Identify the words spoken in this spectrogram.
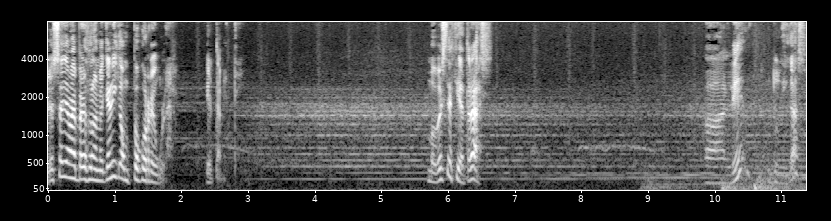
Pero esa ya me parece una mecánica un poco regular, ciertamente. Moverse hacia atrás. Vale, tú digas.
